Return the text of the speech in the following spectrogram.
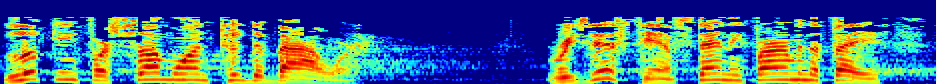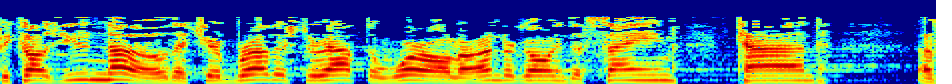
looking for someone to devour. Resist him, standing firm in the faith, because you know that your brothers throughout the world are undergoing the same kind of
